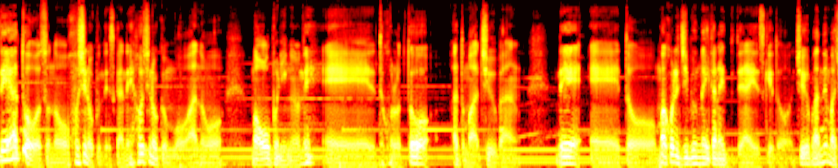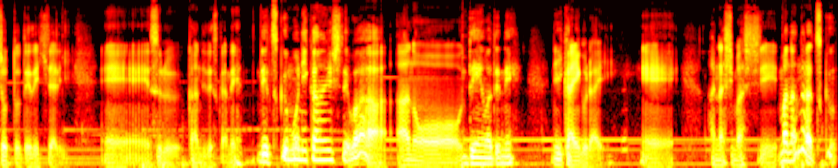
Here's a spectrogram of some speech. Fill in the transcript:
で、あと、その、星野くんですかね。星野くんも、あの、まあ、オープニングのね、えー、ところと、あと、まあ、中盤で、えっ、ー、と、まあ、これ自分が行かないといけないですけど、中盤で、まあ、ちょっと出てきたり、えー、する感じですかね。で、つくもに関しては、あの、電話でね、2回ぐらい、えー、話しますし、まあなんならつく、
